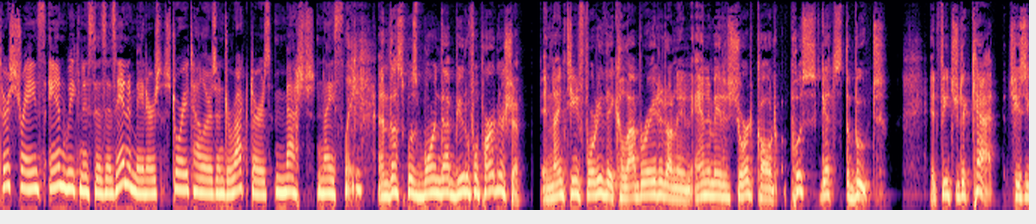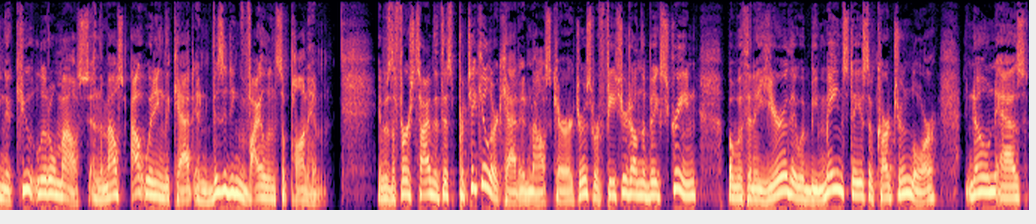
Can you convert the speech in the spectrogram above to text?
Their strengths and weaknesses as animators, storytellers, and directors meshed nicely. And thus was born that beautiful partnership. In 1940, they collaborated on an animated short called Puss Gets the Boot. It featured a cat chasing a cute little mouse, and the mouse outwitting the cat and visiting violence upon him. It was the first time that this particular cat and mouse characters were featured on the big screen, but within a year they would be mainstays of cartoon lore, known as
